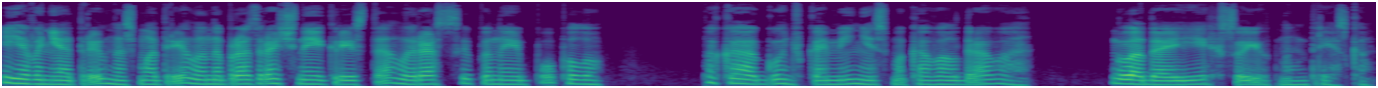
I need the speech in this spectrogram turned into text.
Ева неотрывно смотрела на прозрачные кристаллы, рассыпанные по полу, пока огонь в камине смаковал дрова, гладая их с уютным треском.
